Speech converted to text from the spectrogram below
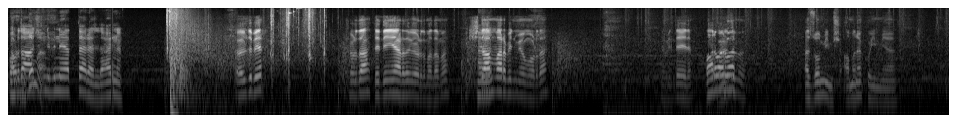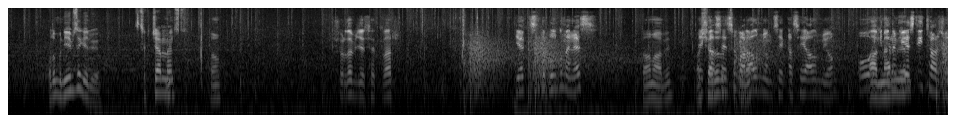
Orada burada ağacın mı? dibine yattı herhalde. Aynen. Öldü bir. Şurada dediğin yerde gördüm adamı. Bir kişi Aynen. daha mı var bilmiyorum orada. Emin değilim. Var var Öldü var. mü? Ha zombiymiş. Amına koyayım ya. Oğlum bu niye bize geliyor? Sıkacağım ben. Şurada bir ceset var. Diğer kısmını buldum Enes. Tamam abi. Aşağıda da SKS'si var. sıkıyorlar. Almıyorum. SKS'yi almıyorum. O Abi iki tane mermileri- VSD charger.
